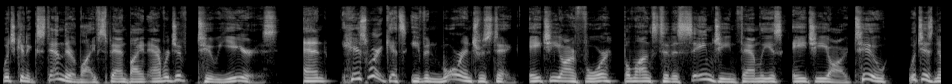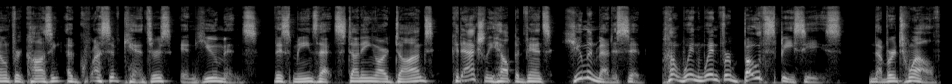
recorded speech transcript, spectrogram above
which can extend their lifespan by an average of two years. And here's where it gets even more interesting. HER4 belongs to the same gene family as HER2, which is known for causing aggressive cancers in humans. This means that studying our dogs could actually help advance human medicine. A win-win for both species. Number 12.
